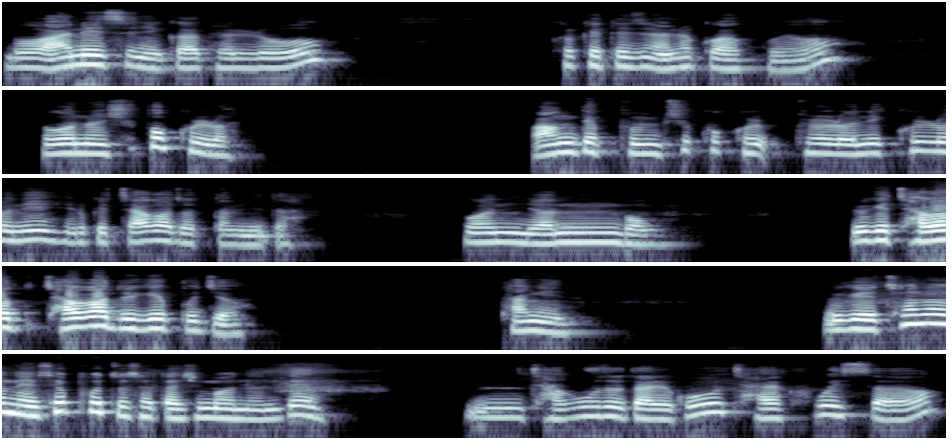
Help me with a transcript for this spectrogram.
뭐 안에 있으니까 별로 그렇게 되진 않을 것 같고요. 이거는 슈퍼클론. 왕대품 슈퍼클론이 콜론이 이렇게 작아졌답니다. 이건 연봉. 이게 작아, 작아 되게 예쁘죠? 당인. 이게 천 원에 세포도 사다 심었는데, 음, 자구도 달고 잘 크고 있어요.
